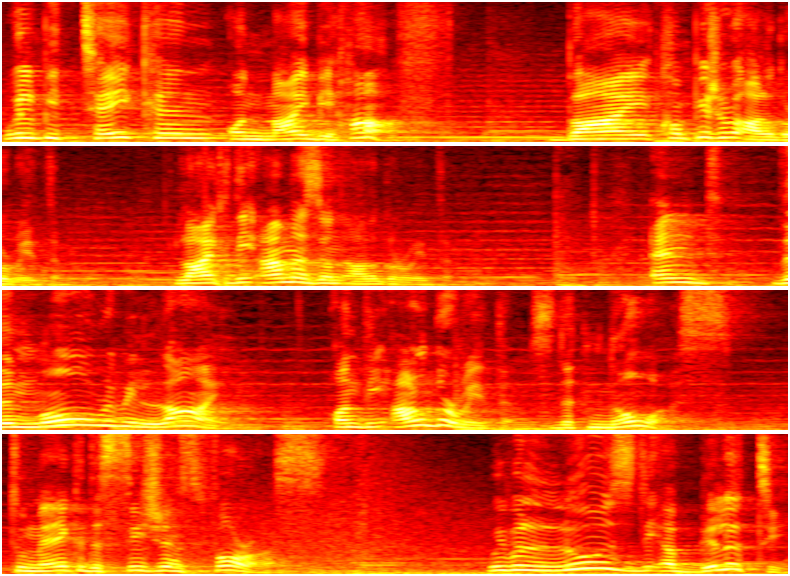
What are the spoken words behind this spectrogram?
will be taken on my behalf by computer algorithm, like the Amazon algorithm. And the more we rely on the algorithms that know us to make decisions for us, we will lose the ability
